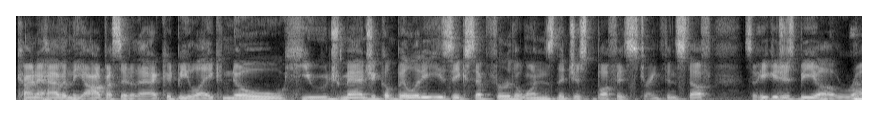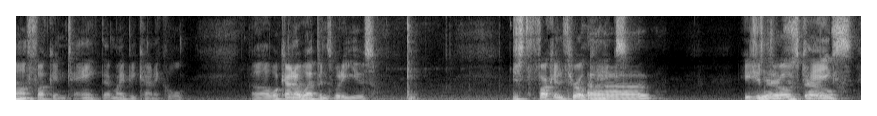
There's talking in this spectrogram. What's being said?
kind of having the opposite of that could be like no huge magic abilities except for the ones that just buff his strength and stuff. So he could just be a raw fucking tank. That might be kind of cool. Uh, what kind of weapons would he use? Just fucking throw cakes. Uh, he just yeah, throws just cakes.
